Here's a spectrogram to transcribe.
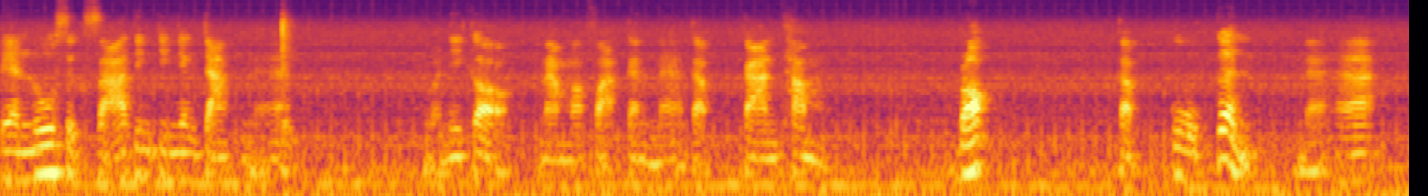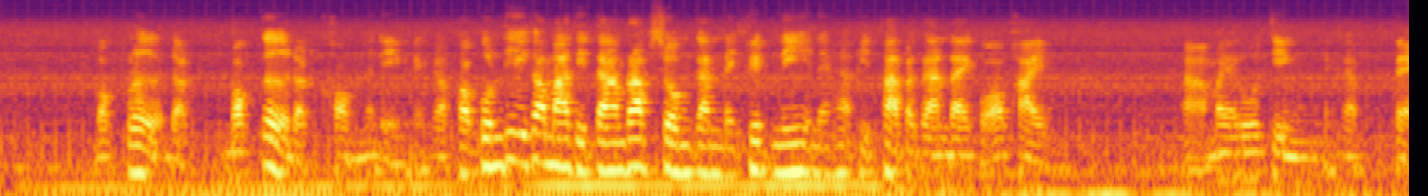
เรียนรู้ศึกษาจริง ๆ จังๆนะฮะวันนี้ก็นำมาฝากกันนะกับการทำบล็อกกับ Google นะฮะ b l o g g e r b l o g g e r com นั่นเองนะครับ ขอบคุณที่เข้ามาติดตามรับชมกันในคลิปนี้นะฮะผิดพลาดประการใดขออภัยไม่รู้จริงนะครับ แต่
